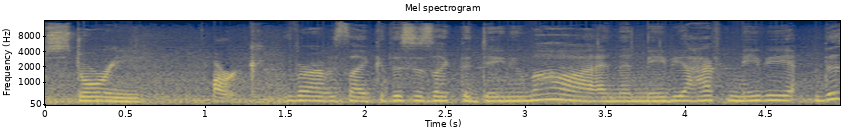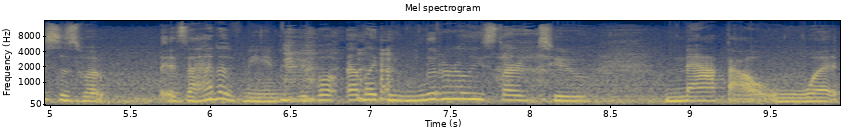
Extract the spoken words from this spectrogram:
story arc where I was like, this is like the denouement, and then maybe I have to, maybe this is what is ahead of me, and people I like literally started to map out what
